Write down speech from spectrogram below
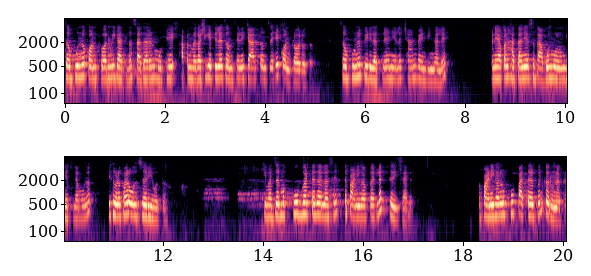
संपूर्ण कॉर्नफ्लॉवर मी घातलं. साधारण मोठे आपण मगाशी घेतलेल्या चमच्याने चार चमचे हे कॉर्नफ्लॉवर होतं. संपूर्ण पीठ घातले आणि याला छान बाइंडिंग आले आणि आपण हाताने असं दाबून मळून घेतल्यामुळं हे थोडंफार ओलसरही होतं. किंवा जर मग खूप घट्ट झालं असेल तर पाणी वापरलं तरी चालेल. पाणी घालून खूप पातळ पण करू नका.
